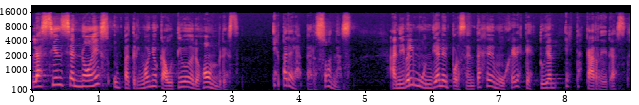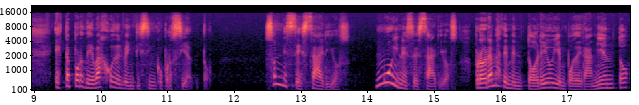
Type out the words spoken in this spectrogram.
La ciencia no es un patrimonio cautivo de los hombres, es para las personas. A nivel mundial, el porcentaje de mujeres que estudian estas carreras está por debajo del 25%. Son necesarios, muy necesarios, programas de mentoreo y empoderamiento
